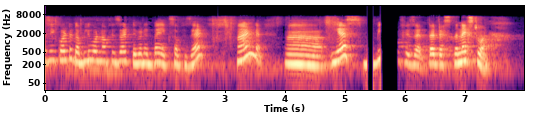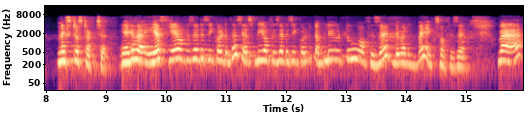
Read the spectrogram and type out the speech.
is equal to W1 of Z divided by X of Z and uh, yes, B of Z. That is the next one. Next structure. SA of Z is equal to this. SB of Z is equal to W2 of Z divided by X of Z. Where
